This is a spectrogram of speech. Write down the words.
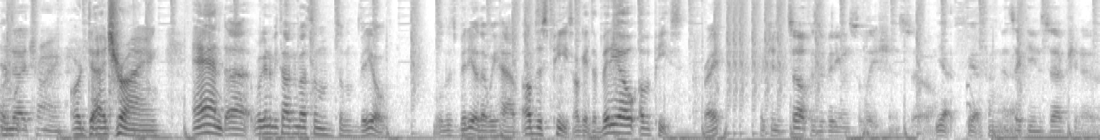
Or And- die trying. or die trying. And uh, we're gonna be talking about some some video. Well, this video that we have of this piece. Okay, it's a video of a piece, right? Which is itself is a video installation, so Yes, yes. that's like the inception of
